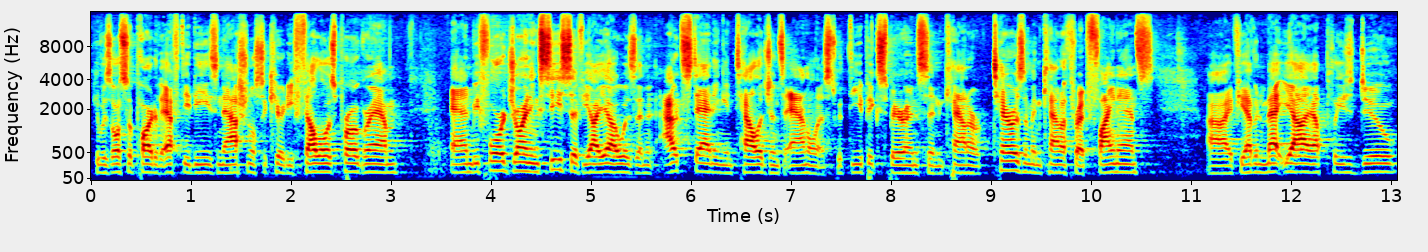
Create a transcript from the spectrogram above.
He was also part of FDD's National Security Fellows Program. And before joining CSIF, Yaya was an outstanding intelligence analyst with deep experience in counterterrorism and counter-threat finance. Uh, if you haven't met Yaya, please do.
